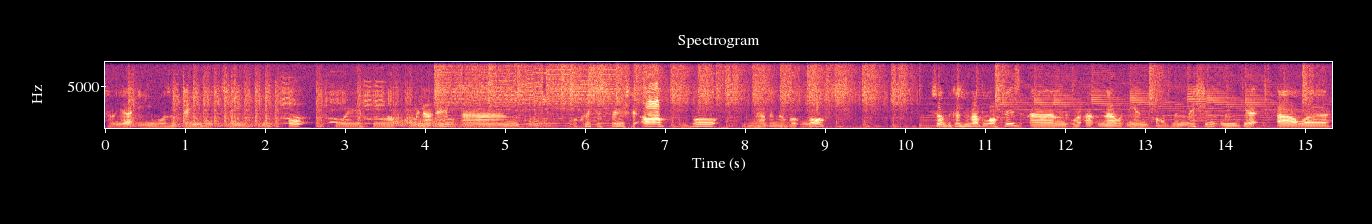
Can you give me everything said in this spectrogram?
So yeah, he wasn't able to keep up with the amount coming at him, and well, Chris has finished it off, but we had another loss. So because we've had losses and we're at now at the end of the mission, we get our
